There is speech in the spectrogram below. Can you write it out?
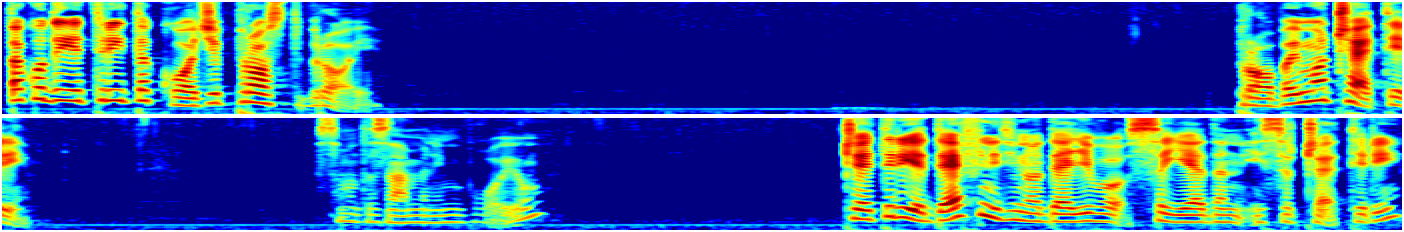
tako da je 3 takođe prost broj. Probajmo 4. Samo da zamenim boju. 4 je definitivno deljivo sa 1 i sa 4,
